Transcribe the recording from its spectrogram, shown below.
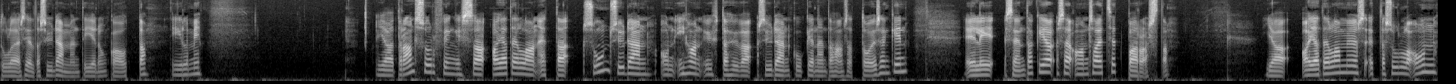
tulee sieltä sydämen tiedon kautta ilmi. Ja transsurfingissa ajatellaan, että sun sydän on ihan yhtä hyvä sydän kuin kenen tahansa toisenkin. Eli sen takia sä ansaitset parasta. Ja ajatellaan myös, että sulla on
